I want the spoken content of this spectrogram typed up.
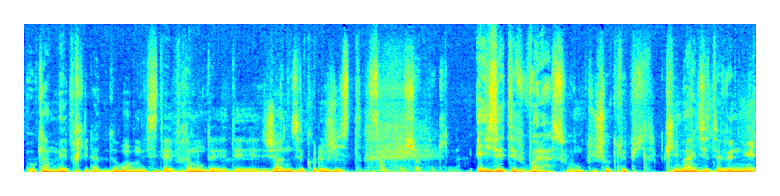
aucun mépris là-dedans, hein, mais c'était vraiment des, des jeunes écologistes. Ils sont plus chauds que le climat. Et ils étaient, voilà, souvent plus chauds que le climat, ils étaient venus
